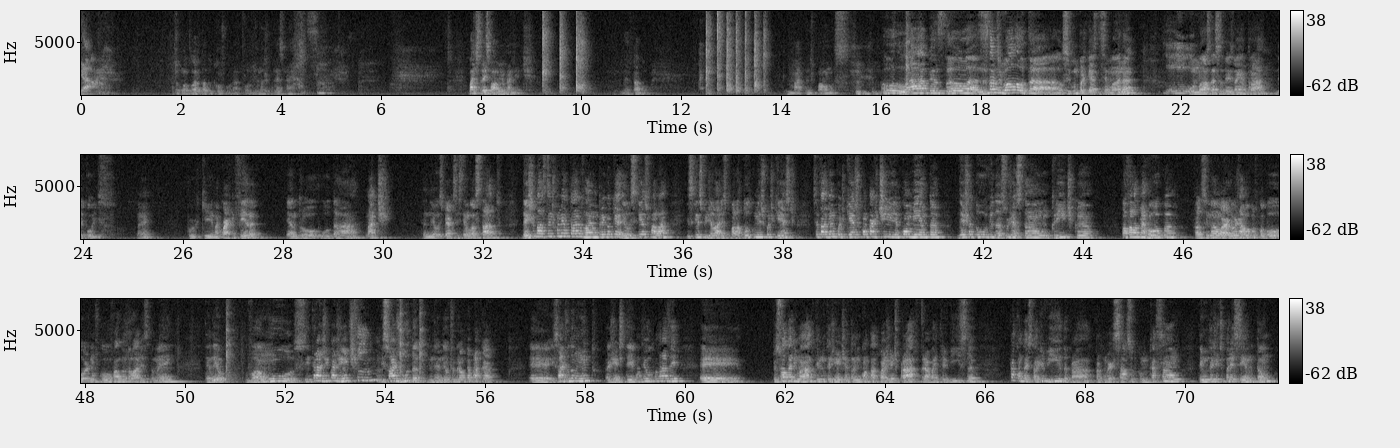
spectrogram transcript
dia! Então agora tá tudo configurado, pelo menos já começa mais rápido. Sim. Bate três palminhas pra gente. Deve tá bom. Máquina de palmas. Olá, pessoas! Estamos de volta! O segundo podcast da semana. O Yay! nosso dessa vez vai entrar depois, né? Porque na quarta-feira entrou o da Nath, entendeu? Espero que vocês tenham gostado. Deixe bastante comentários lá, é um trem que eu quero. Eu esqueço de falar, esqueço de pedir a Larissa para falar todo começo de podcast. Você tá vendo o podcast, compartilha, comenta, deixa dúvida, sugestão, crítica. Pode falar da minha roupa. Fala assim, não, Arlo, hoje a roupa ficou boa, hoje não ficou. Fala da Larissa também. Entendeu? Vamos interagir com a gente. Sim. Isso ajuda, entendeu? Deixa eu virar o pé pra cá. É, isso ajuda muito a gente ter conteúdo para trazer. É, o pessoal tá animado, tem muita gente entrando em contato com a gente para gravar entrevista, para contar história de vida, para conversar sobre comunicação. Tem muita gente aparecendo, então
